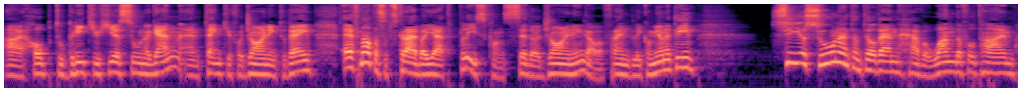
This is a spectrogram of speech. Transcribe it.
I hope to greet you here soon again and thank you for joining today. If not a subscriber yet, please consider joining our friendly community. See you soon and until then have a wonderful time.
